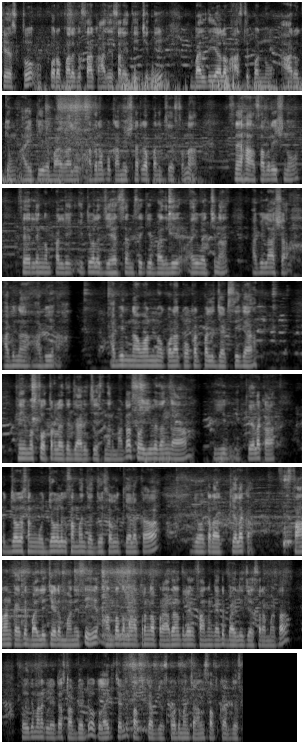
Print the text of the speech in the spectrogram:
చేస్తూ పురపాలక శాఖ ఆదేశాలు అయితే ఇచ్చింది. బల్దియాలో ఆస్తి పన్ను ఆరోగ్యం ఐటీ విభాగాలు అదనపు కమిషనర్గా పనిచేస్తున్న స్నేహ సబరీష్ను శేర్లింగంపల్లి ఇటీవల జిహెచ్ఎంసీకి బదిలీ అయి వచ్చిన అభిలాష అభిన అభి అభినవన్ను కూడా కూకట్పల్లి జడ్సీగా నియమిస్తూ ఉత్తర్వులు అయితే జారీ చేసిందనమాట సో ఈ విధంగా ఈ కీలక ఉద్యోగ సంఘం ఉద్యోగులకు సంబంధించి అధ్యక్షులను కీలక ఇక్కడ కీలక స్థానానికి అయితే బదిలీ చేయడం అనేసి అంతంత మాత్రంగా ప్రాధాన్యత లేని స్థానానికి అయితే బదిలీ చేశారన్నమాట. సో ఇది మనకు లేటెస్ట్ అప్డేట్. ఒక లైక్ చేయండి సబ్స్క్రైబ్ చేసుకోవద్దు. మన ఛానల్ సబ్స్క్రైబ్ చేసుకోండి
